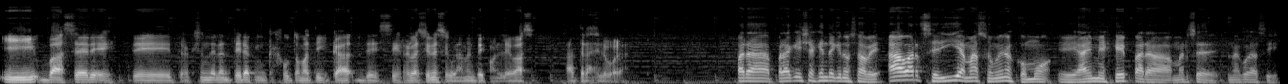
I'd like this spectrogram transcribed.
y va a ser este, tracción delantera con caja automática de 6 relaciones, seguramente con levas atrás del volante. Para, para aquella gente que no sabe, Abarth sería más o menos como eh, AMG para Mercedes, una cosa así.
